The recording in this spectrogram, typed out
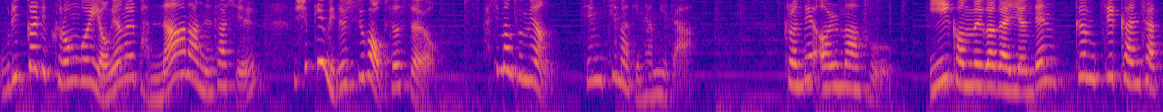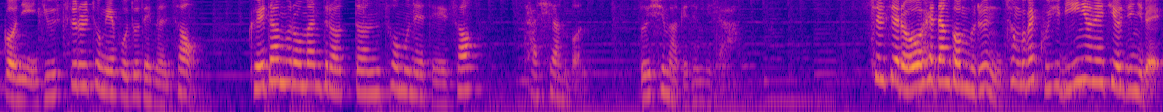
우리까지 그런 거에 영향을 받나라는 사실 쉽게 믿을 수가 없었어요. 하지만 분명 찜찜하긴 합니다. 그런데 얼마 후 이 건물과 관련된 끔찍한 사건이 뉴스를 통해 보도되면서 괴담으로만 들었던 소문에 대해서 다시 한번 의심하게 됩니다. 실제로 해당 건물은 1992년에 지어진 이래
